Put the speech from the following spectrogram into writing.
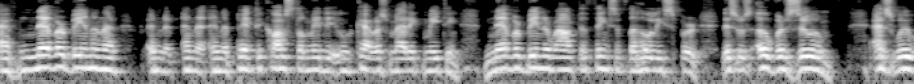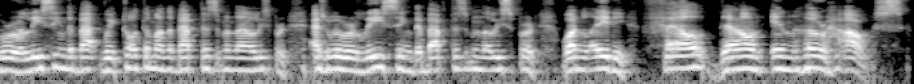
have never been in a, in a, in a, in a Pentecostal meeting or charismatic meeting, never been around the things of the Holy Spirit. This was over Zoom. As we were releasing the, bat, we taught them on the baptism in the Holy Spirit. As we were releasing the baptism in the Holy Spirit, one lady fell down in her house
